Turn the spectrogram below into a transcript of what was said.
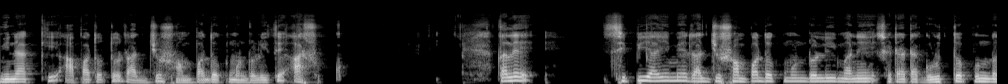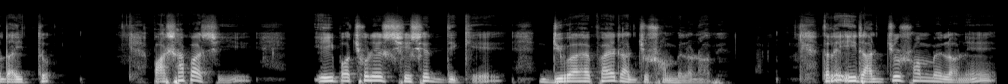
মীনাক্ষী আপাতত রাজ্য সম্পাদক মণ্ডলীতে আসুক। তাহলে সিপিআইএমের রাজ্য সম্পাদক মণ্ডলী মানে সেটা একটা গুরুত্বপূর্ণ দায়িত্ব। পাশাপাশি এই বছরের শেষের দিকে ডিওয়াইএফআই রাজ্য সম্মেলন হবে। তাহলে এই রাজ্য সম্মেলনে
